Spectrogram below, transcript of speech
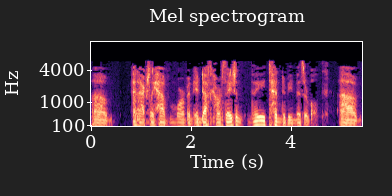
um, and actually have more of an in-depth conversation, they tend to be miserable. Um,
